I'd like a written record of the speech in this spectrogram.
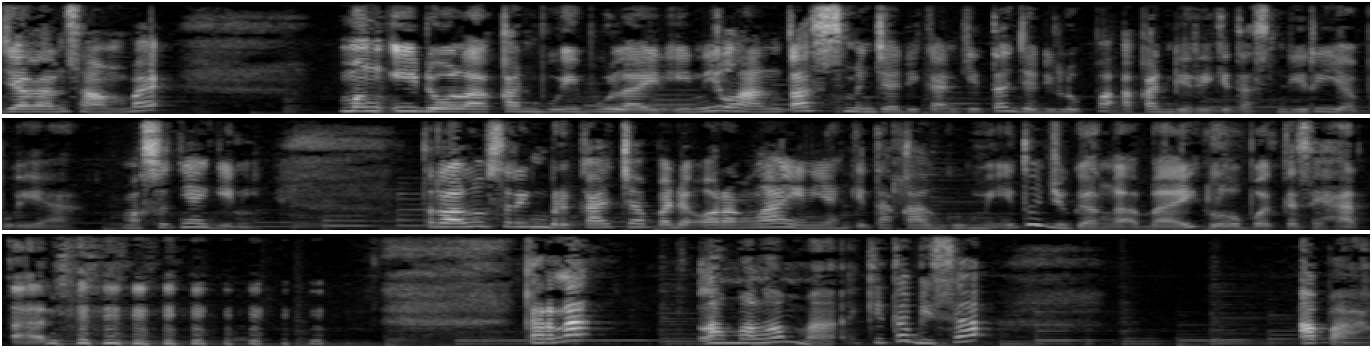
jangan sampai mengidolakan bu ibu lain ini lantas menjadikan kita jadi lupa akan diri kita sendiri ya bu ya. Maksudnya gini terlalu sering berkaca pada orang lain yang kita kagumi itu juga nggak baik loh buat kesehatan karena lama-lama kita bisa apa?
